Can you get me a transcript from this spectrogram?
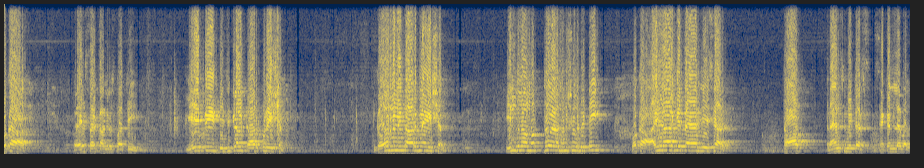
ఒక YSR Congress party AP digital corporation government organisation ఇందులో మొత్తం వేల మనుషులను పెట్టి ఒక ఐఆర్కి తయారు చేశారు. టాప్ ట్రాన్స్మిటర్స్ సెకండ్ లెవెల్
